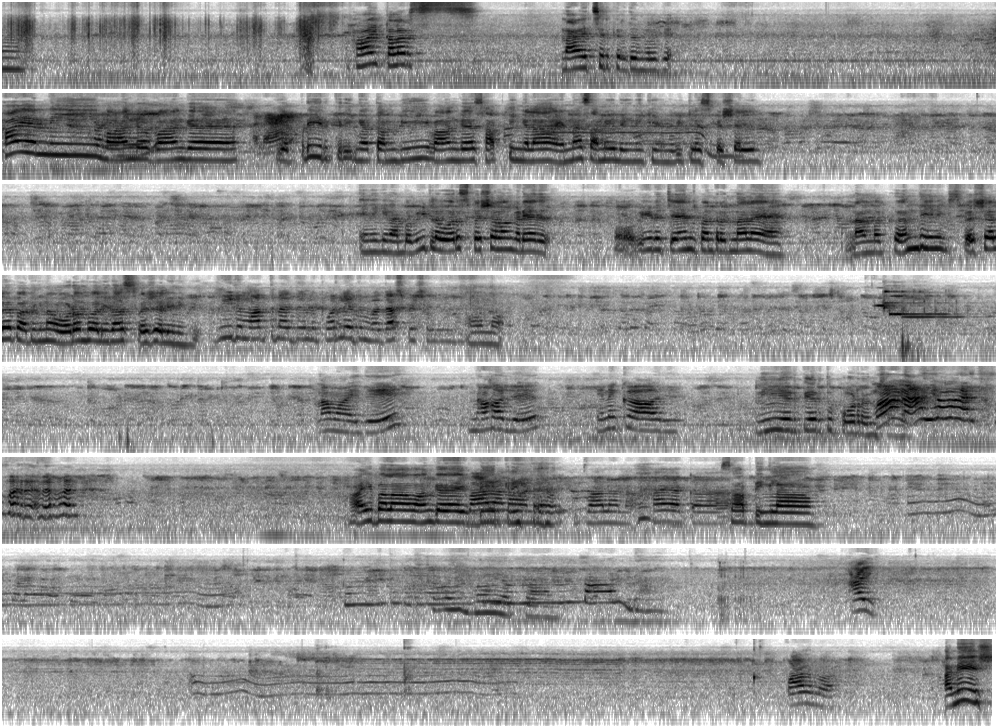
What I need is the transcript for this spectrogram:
ம் ஹாய் கலர்ஸ் நான் வச்சிருக்கிறது உங்களுக்கு. ஹாய் அண்ணி வாங்க வாங்க. எப்படி இருக்கிறீங்க தம்பி? வாங்க சாப்பிட்டீங்களா? என்ன சமையல் இன்னைக்கு உங்கள் வீட்டில் ஸ்பெஷல் இன்னைக்கு நம்ம வீட்டில் ஒரு ஸ்பெஷலும் கிடையாது. வீடு சேஞ்ச் பண்ணுறதுனால நமக்கு வந்து இன்னைக்கு ஸ்பெஷலே பார்த்தீங்கன்னா உடம்பு வலி தான் ஸ்பெஷல் இன்னைக்கு. வீடு மாத்தினது இந்த பொருள் போது தான் ஸ்பெஷல் ஆமாம் நாம இது நாலு. எனக்கு ஆறு. நீ எடுத்து எடுத்து மாதிரி ஹாய் பாலா வாங்க எப்படி இருக்கிறீங்க அக்கா. சாப்பிட்டீங்களா? ஹாய் அக்கா. பாருங்க அனீஷ்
